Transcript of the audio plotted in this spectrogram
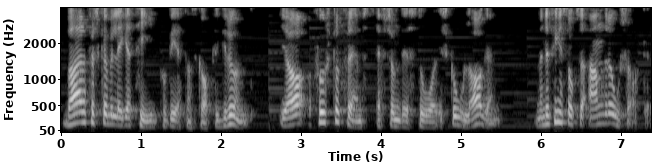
Varför ska vi lägga tid på vetenskaplig grund? Ja, först och främst eftersom det står i skollagen. Men det finns också andra orsaker.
